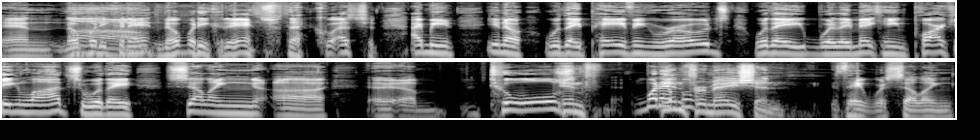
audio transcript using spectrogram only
And nobody could an- nobody could answer that question. I mean, you know, were they paving roads? Were they were they making parking lots? Were they selling uh, uh, tools? Inf- Whatever Information. they were selling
